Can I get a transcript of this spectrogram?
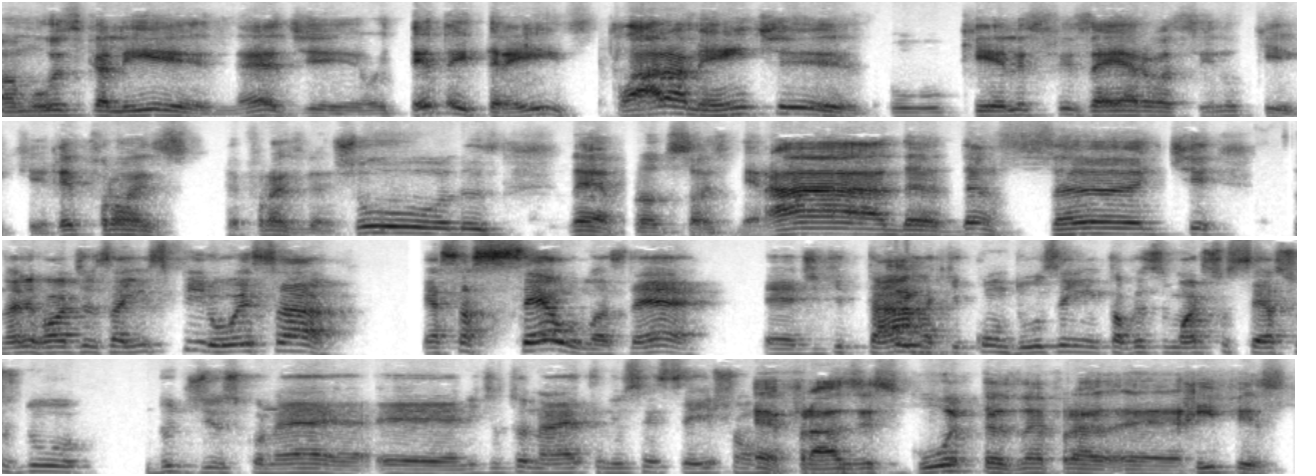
uma música ali, né, de 83, claramente o que eles fizeram assim no kick, refrões, refrões ganchudos, né, produção esmerada, dançante. Nile Rodgers aí inspirou essa, essas células, né, é, de guitarra Sim. que conduzem talvez os maiores sucessos do, do disco, né? É, Need You Tonight, New Sensation. É, frases curtas, né? Pra, é, riffs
